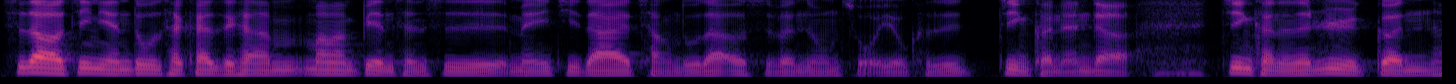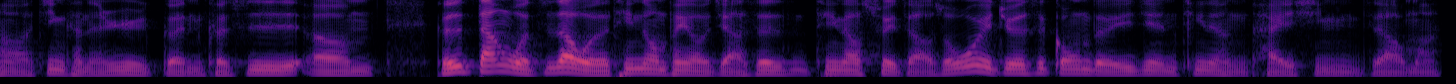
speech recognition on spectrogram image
是到今年度才开始看，慢慢变成是每一集大概长度在二十分钟左右。可是尽可能的、尽可能的日更哈，尽可能日更。可是嗯，可是当我知道我的听众朋友假设听到睡着，说我也觉得是功德一件，听得很开心，你知道吗？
